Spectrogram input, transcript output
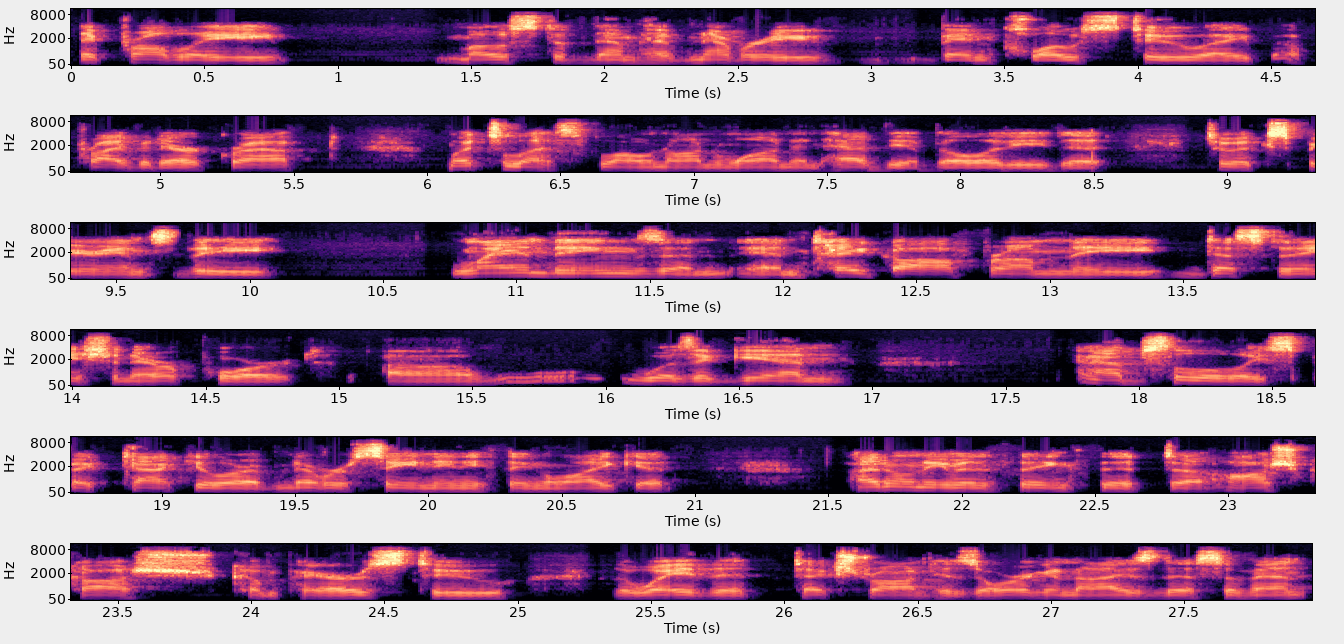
They probably, most of them have never been close to a, a private aircraft, much less flown on one and had the ability to, to experience the landings and, and takeoff from the destination airport uh, was again absolutely spectacular. I've never seen anything like it. I don't even think that uh, Oshkosh compares to the way that Textron has organized this event.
